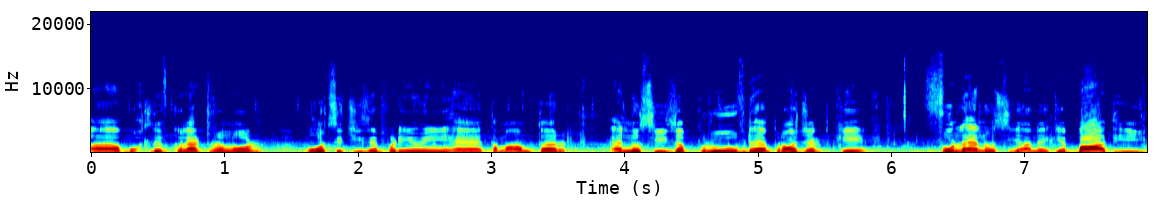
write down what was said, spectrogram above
मुख्तलिफ़ कोलेट्रल और बहुत सी चीज़ें पड़ी हुई हैं। तमाम तर एन अप्रूव्ड हैं प्रोजेक्ट के। फुल एन आने के बाद ही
